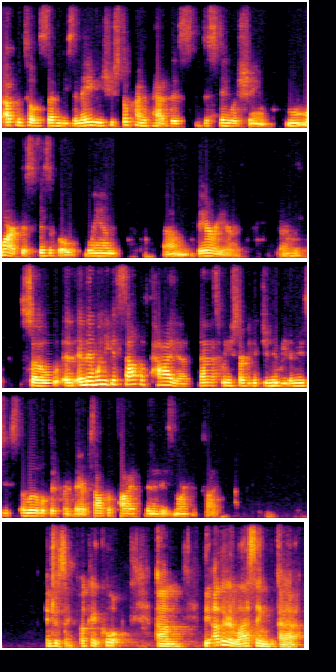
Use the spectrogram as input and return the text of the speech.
up until the 70s and 80s, you still kind of had this distinguishing mark, this physical land um, barrier. Um, so, and, and, then when you get south of Taif, that's when you start to get Janubi. The music's a little different there, south of Taif than it is north of Taif. Interesting. Okay, cool. Um, the other last thing uh,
